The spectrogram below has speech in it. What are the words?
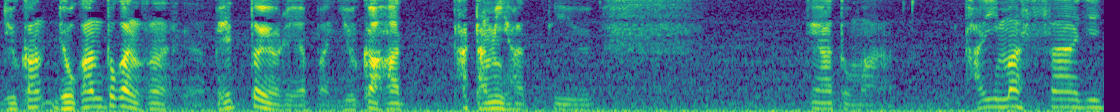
旅館旅館とかでもそうなんですけどベッドよりやっぱ床派畳派っていう。であとまあタイマッサージ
